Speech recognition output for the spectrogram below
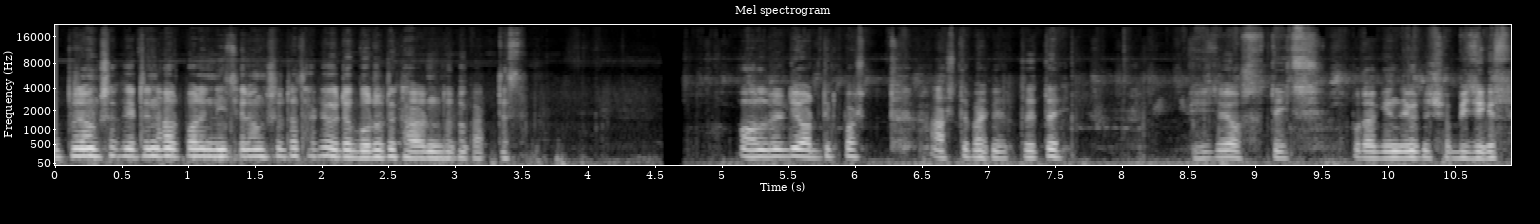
উপরের অংশ কেটে নেওয়ার পরে নিচের অংশটা থাকে, ওইটা গরুটা খাওয়ার জন্য কাটতেছে। অলরেডি অর্ধেক পাশ আসতে পারিনি তাই ভিজে অস্থির, পুরো গেঞ্জি গেঞ্জি সব ভিজে গেছে।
